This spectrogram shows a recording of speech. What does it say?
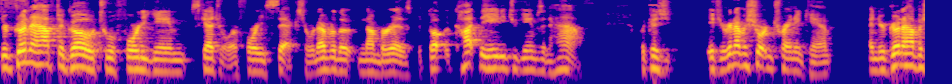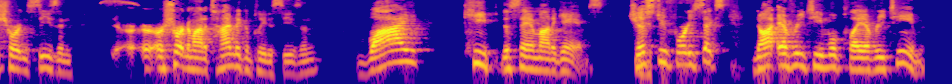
they're going to have to go to a 40 game schedule or 46 or whatever the number is, but go, cut the 82 games in half. Because if you're going to have a shortened training camp and you're going to have a shortened season or, or shortened amount of time to complete a season, why keep the same amount of games. Just do 46. Not every team will play every team.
